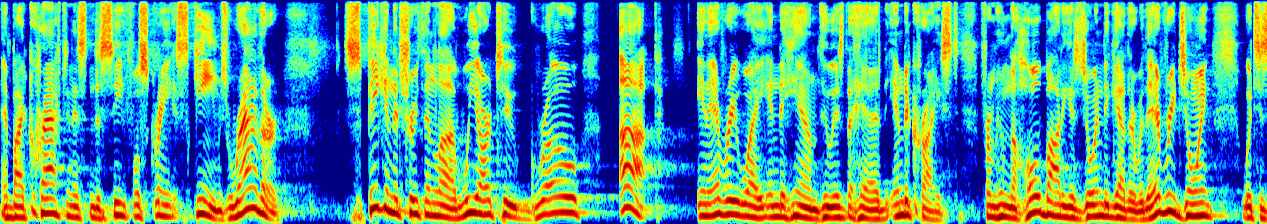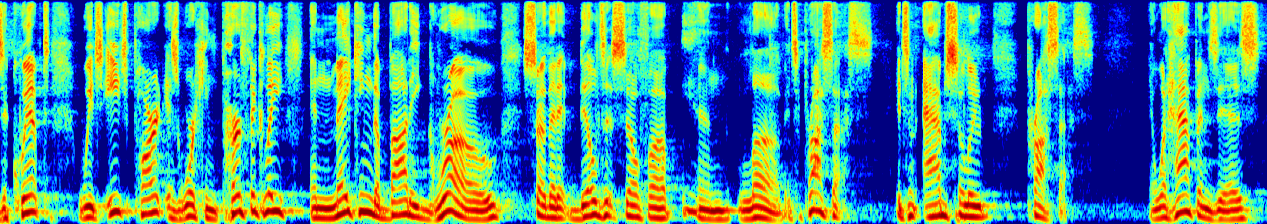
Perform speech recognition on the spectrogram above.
and by craftiness and deceitful schemes. Rather, speaking the truth in love, we are to grow up in every way into him who is the head, into Christ, from whom the whole body is joined together with every joint which is equipped, which each part is working perfectly and making the body grow so that it builds itself up in love. It's a process, it's an absolute process. And what happens is,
